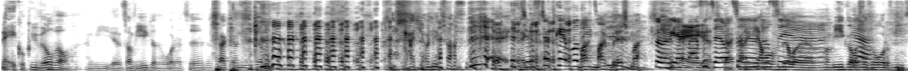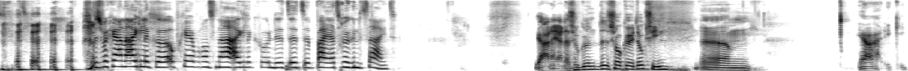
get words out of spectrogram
Nee, Cocu wil wel. En wie, eh, van wie ik dat hoor, dat, eh, dat ga ik jou niet vertellen. dat gaat jou niks aan. Nee, Dat hoeft ook helemaal mag, niet. mag best, maar... Zolang jij nee, maar dat vertelt kan ik eh, niet allemaal dat hij, vertellen eh, van wie ik wel eens ja. dat hoor of niet. Dus we gaan eigenlijk eh, op Gerbrands na eigenlijk gewoon dit, dit, een paar jaar terug in de tijd. Ja, nou ja, dat is ook, dus zo kun je het ook zien. Ehm, ja, ik, ik,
